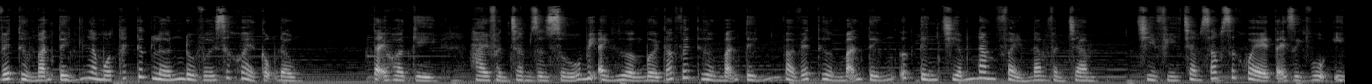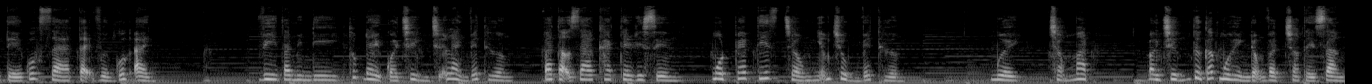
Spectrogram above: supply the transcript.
Vết thương mãn tính là một thách thức lớn đối với sức khỏe cộng đồng. Tại Hoa Kỳ, 2% dân số bị ảnh hưởng bởi các vết thương mãn tính và vết thương mãn tính ước tính chiếm 5,5% chi phí chăm sóc sức khỏe tại dịch vụ y tế quốc gia tại Vương quốc Anh. Vitamin D thúc đẩy quá trình chữa lành vết thương và tạo ra cathepsin, một peptide chống nhiễm trùng vết thương. 10. Chóng mặt Bằng chứng từ các mô hình động vật cho thấy rằng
